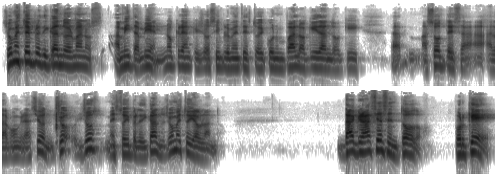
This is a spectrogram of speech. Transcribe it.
Yo me estoy predicando, hermanos, a mí también. No crean que yo simplemente estoy con un palo aquí dando aquí ah, azotes a, a la congregación. Yo, yo me estoy predicando, yo me estoy hablando. Da gracias en todo. ¿Por qué?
